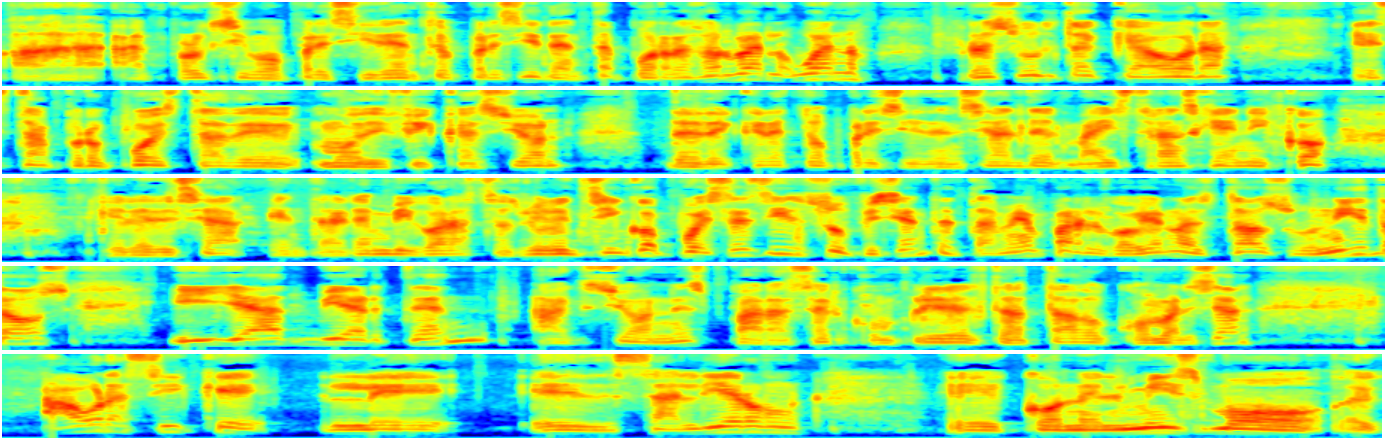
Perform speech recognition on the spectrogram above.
al próximo presidente o presidenta por resolverlo. Bueno, resulta que ahora esta propuesta de modificación de decreto presidencial del maíz transgénico que le decía entraría en vigor hasta el 2025, pues es insuficiente también para el gobierno de Estados Unidos y ya advierten acciones para hacer cumplir el tratado comercial. Ahora sí que le eh, salieron eh, con el mismo, eh,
